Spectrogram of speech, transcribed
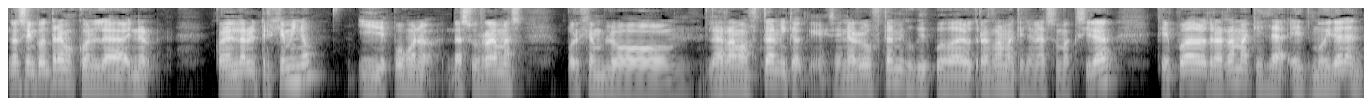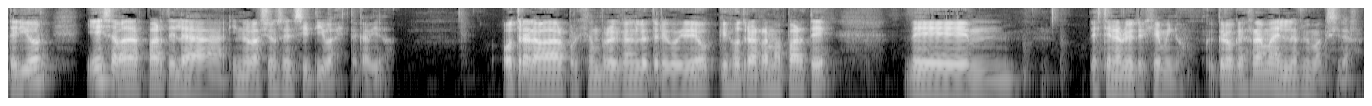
nos encontramos con, la, con el nervio trigémino y después, bueno, da sus ramas. Por ejemplo, la rama oftálmica, que es el nervio oftálmico, que después va a dar otra rama, que es la nasomaxilar, que después va a dar otra rama, que es la etmoidal anterior, y esa va a dar parte de la inervación sensitiva esta cavidad. Otra la va a dar, por ejemplo, el ganglio pterygoideo, que es otra rama parte de, mm, de este nervio trigémino, que creo que es rama del nervio maxilar.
